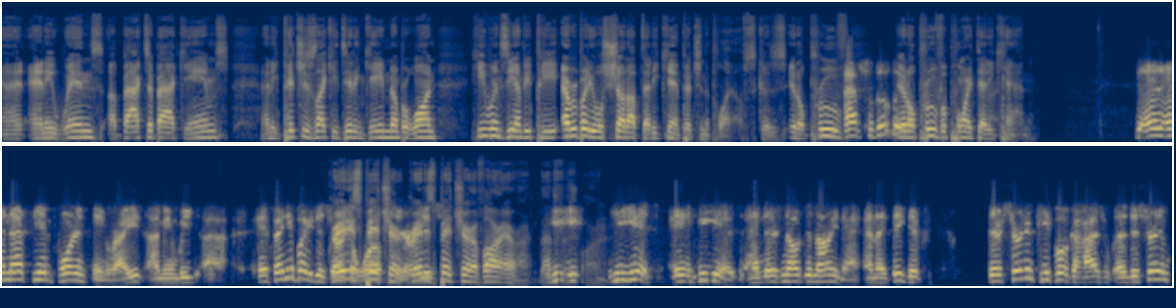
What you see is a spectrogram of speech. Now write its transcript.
and, and he wins a back to back games and he pitches like he did in game number one, he wins the MVP. Everybody will shut up that he can't pitch in the playoffs because it'll prove absolutely it'll prove a point that he can. and, and that's the important thing, right? I mean, we uh, if anybody deserves Greatest a World pitcher, Series, greatest pitcher of our era. That's he, he, he is, and he is, and there's no denying that. And I think if there's certain people, guys. Uh, there's certain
